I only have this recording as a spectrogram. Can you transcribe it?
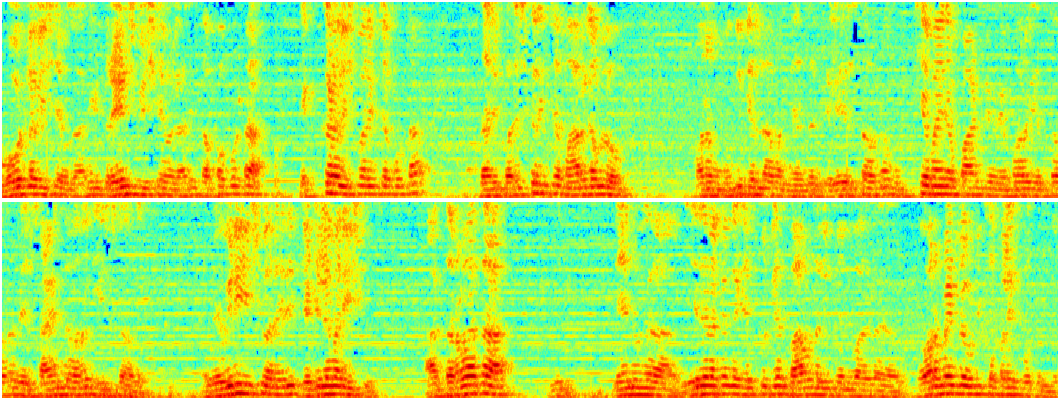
రోడ్ల విషయం కానీ డ్రైన్స్ విషయం కానీ తప్పకుండా ఎక్కడ విస్మరించకుండా దాన్ని పరిష్కరించే మార్గంలో మనం ముందుకెళ్దామని మీ అందరికి తెలియజేస్తా ఉన్నా. ముఖ్యమైన పాయింట్ నేను ఎంఆర్ఓ చెప్తా ఉన్నా రేపు సాయంత్రం వరకు లిస్ట్ కావాలి. రెవెన్యూ ఇష్యూ అనేది జటిలమైన ఇష్యూ. ఆ తర్వాత నేను వేరే రకంగా చెప్పుకుంటే బాగుండదు. నేను గవర్నమెంట్లో ఉండి చెప్పలేకపోతుంది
